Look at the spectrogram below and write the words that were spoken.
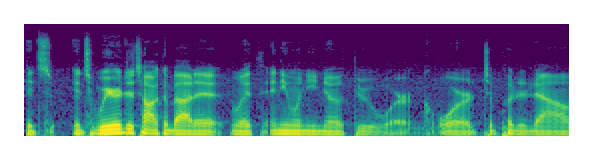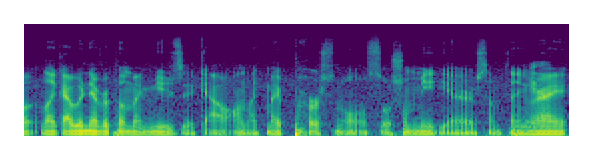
it's it's weird to talk about it with anyone you know through work or to put it out like I would never put my music out on like my personal social media or something, Yeah. right?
